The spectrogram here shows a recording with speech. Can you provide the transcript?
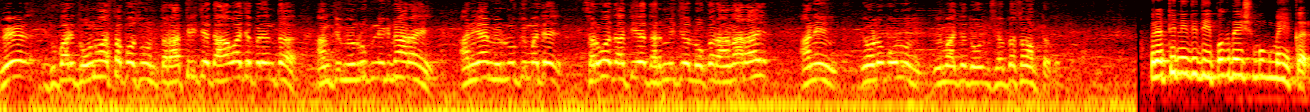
वेळ दुपारी दोन वाजतापासून तर रात्रीचे दहा वाजेपर्यंत आमची मिरवणूक निघणार आहे. आणि या मिरवणुकीमध्ये सर्व जातीय धर्मीचे लोक राहणार आहेत. आणि एवढं बोलून मी माझे दोन शब्द समाप्त करतो. प्रतिनिधी दीपक देशमुख मेहकर.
